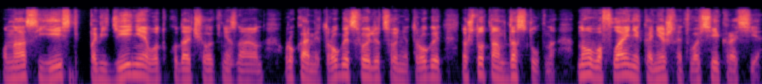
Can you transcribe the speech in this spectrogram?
у нас есть поведение, вот куда человек, не знаю, он руками трогает свое лицо, не трогает, но что там доступно. Но в офлайне, конечно, это во всей красе.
